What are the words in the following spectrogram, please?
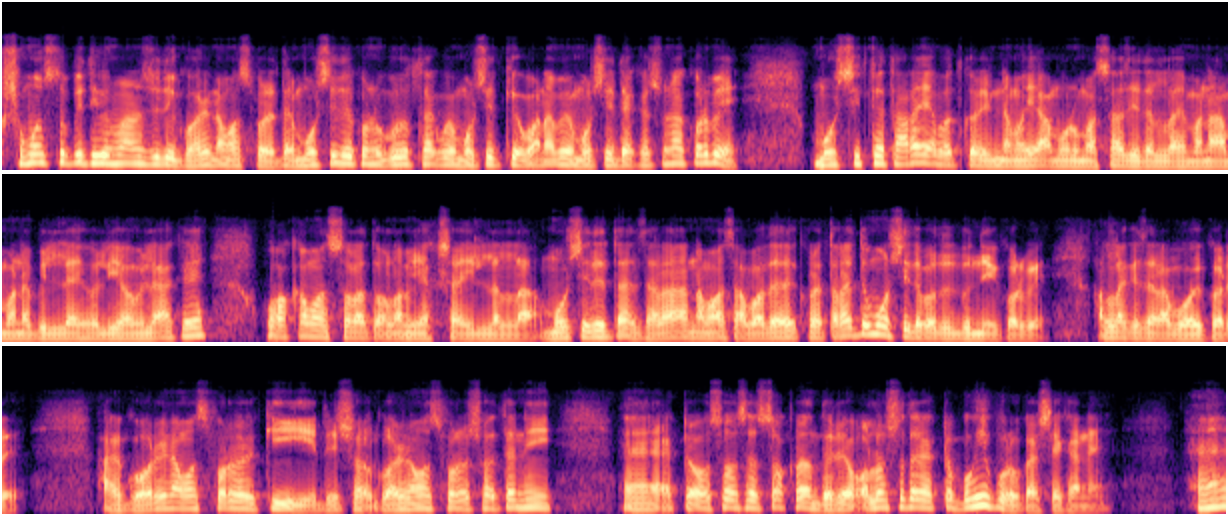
সমস্ত পৃথিবীর মানুষ যদি ঘরে নামাজ পড়ে তার মসজিদের কোনো গুরুত্ব থাকবে? মসজিদ কেউ বানাবে? মসজিদ দেখাশোনা করবে? মসজিদকে তারাই আবাদ করে নামাই আমুর মাসাজিদ আল্লাহ মানা আমানা বিল্লাহ হলিয়াকে ওয়াকামা সালাত আলম ইয়াকশা ইল্লাল্লাহ। মসজিদে যারা নামাজ আবাদ করে, তারাই তো মসজিদ আবাদত বন্দী করবে, আল্লাহকে যারা ভয় করে। আর গড়ে নামাজ পড়ার কি? ঘরে নামাজ পড়ার শয়তানি একটা অসহায় চক্রান্ত অলসতার একটা বহিঃপ্রকাশ সেখানে হ্যাঁ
